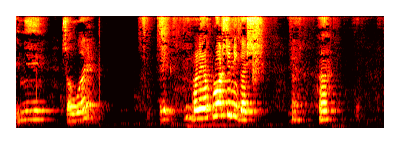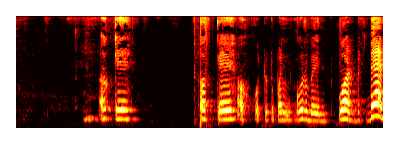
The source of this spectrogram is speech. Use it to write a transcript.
Ini shower. Eh, malah yang keluar sini, guys. Hah? Oke. Oke. Oh, ketutupan gorden. Gorden.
